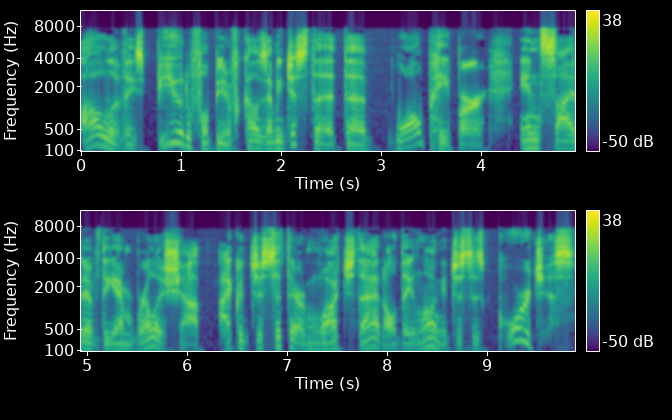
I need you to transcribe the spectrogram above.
all of these beautiful, beautiful colors. I mean, just the the wallpaper inside of the umbrella shop, I could just sit there and watch that all day long. It just is gorgeous.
